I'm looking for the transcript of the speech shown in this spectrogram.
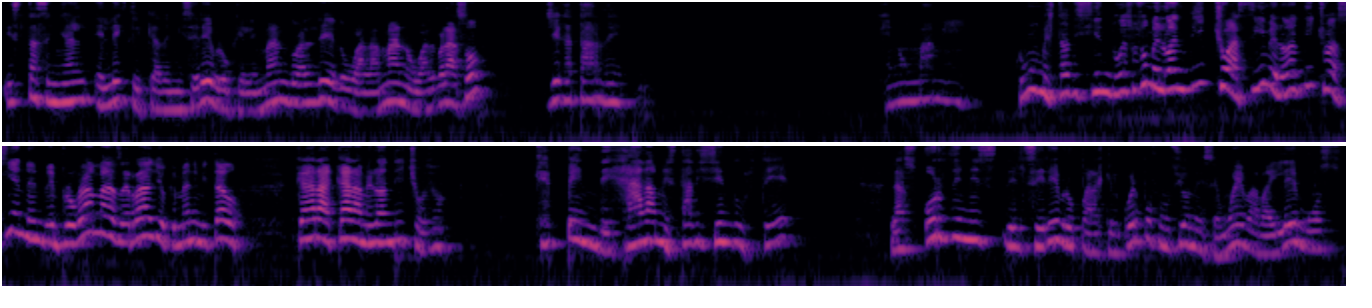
esta señal eléctrica de mi cerebro que le mando al dedo o a la mano o al brazo, llega tarde? Que no mami. ¿Cómo me está diciendo eso? Eso me lo han dicho así, me lo han dicho así en, programas de radio que me han invitado. Cara a cara me lo han dicho. ¿Qué pendejada me está diciendo usted? Las órdenes del cerebro para que el cuerpo funcione, se mueva, bailemos,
